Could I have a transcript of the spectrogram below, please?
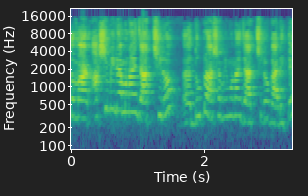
তোমার আসামিরা মনে হয় যাচ্ছিল দুটো আসামি মনে হয় যাচ্ছিল গাড়িতে।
